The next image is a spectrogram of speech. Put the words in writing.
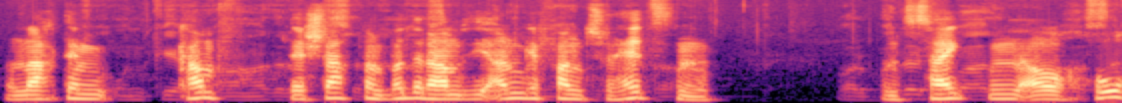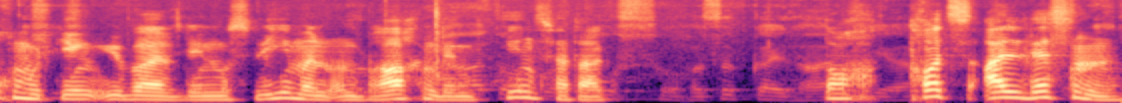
Und nach dem Kampf der Schlacht von Badr haben sie angefangen zu hetzen und zeigten auch Hochmut gegenüber den Muslimen und brachen den Friedensvertrag. Doch trotz all dessen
